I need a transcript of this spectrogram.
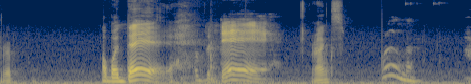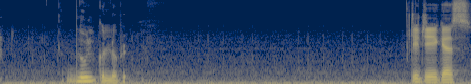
Rip. How about that? How about that? Ranks. Well then. Gulubl. GG, guys.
